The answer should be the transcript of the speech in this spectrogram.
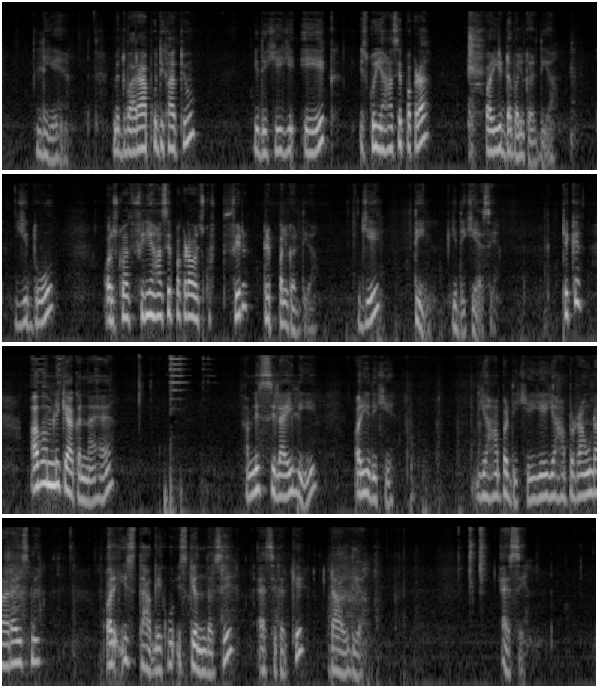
लिए हैं। मैं दोबारा आपको दिखाती हूँ। ये देखिए, ये एक, इसको यहाँ से पकड़ा और ये डबल कर दिया। ये दो, और उसके बाद फिर यहाँ से पकड़ा और इसको फिर ट्रिपल कर दिया। ये तीन, ये देखिए ऐसे। ठीक है? अब हमने क्या करना है? हमने सिलाई ली और ये देखिए, यहाँ पर देखिए, ये यहाँ पर राउंड आ रहा है इसमें। और इस धागे को इसके अंदर से ऐसे करके डाल दिया। ऐसे।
